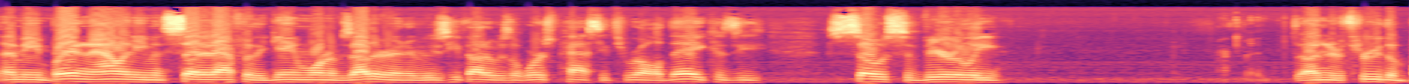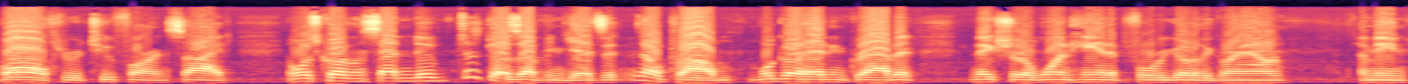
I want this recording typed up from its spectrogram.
I mean, Brandon Allen even said it after the game. One of his other interviews, he thought it was the worst pass he threw all day because he so severely underthrew the ball, threw it too far inside. And what's Courtland Sutton do? Just goes up and gets it. No problem. We'll go ahead and grab it. Make sure to one hand it before we go to the ground. I mean,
